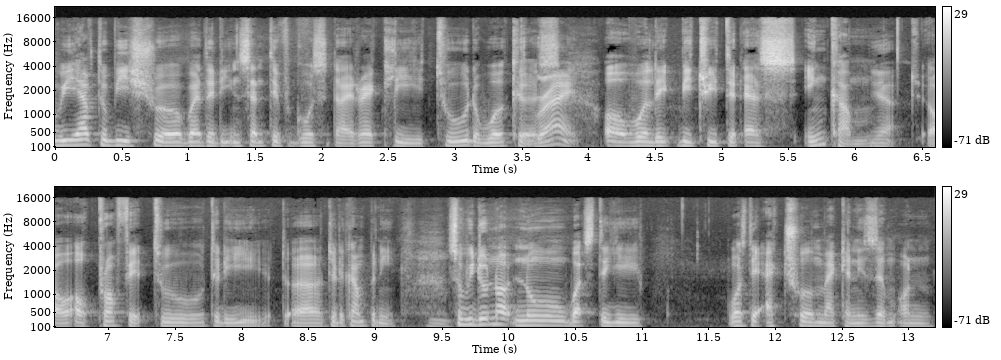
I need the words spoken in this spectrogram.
we have to be sure whether the incentive goes directly to the workers, Right. or will it be treated as income Yeah. or, or profit to to the uh, to the company. Hmm. So we do not know what's the what's the actual mechanism on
